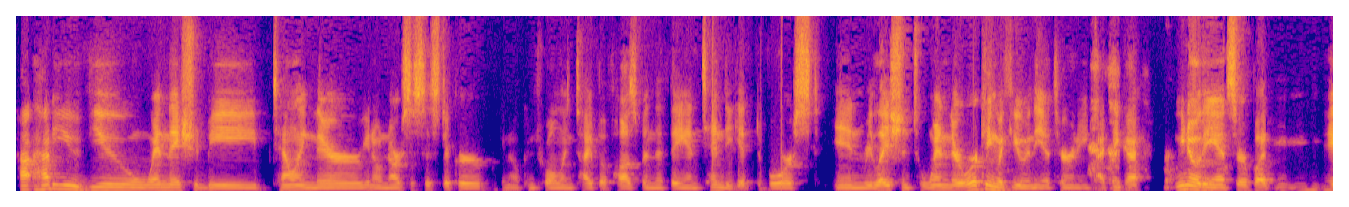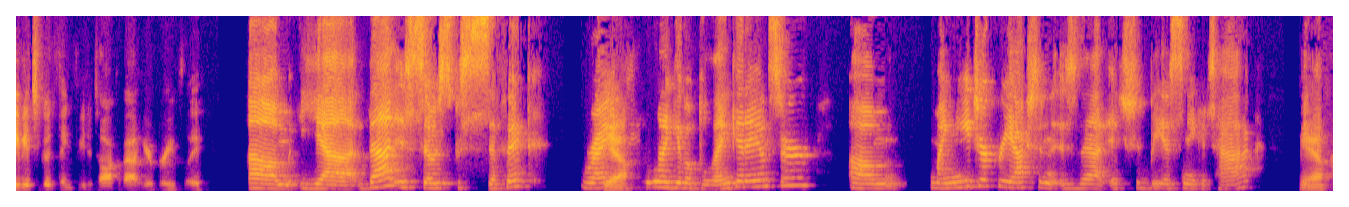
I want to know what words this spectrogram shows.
how, how do you view when they should be telling their you know narcissistic or you know controlling type of husband that they intend to get divorced in relation to when they're working with you and the attorney? I think I we know the answer, but maybe it's a good thing for you to talk about here briefly. Um, yeah, that is so specific right? Yeah. I don't want to give a blanket answer. Um, my knee jerk reaction is that it should be a sneak attack. Yeah.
